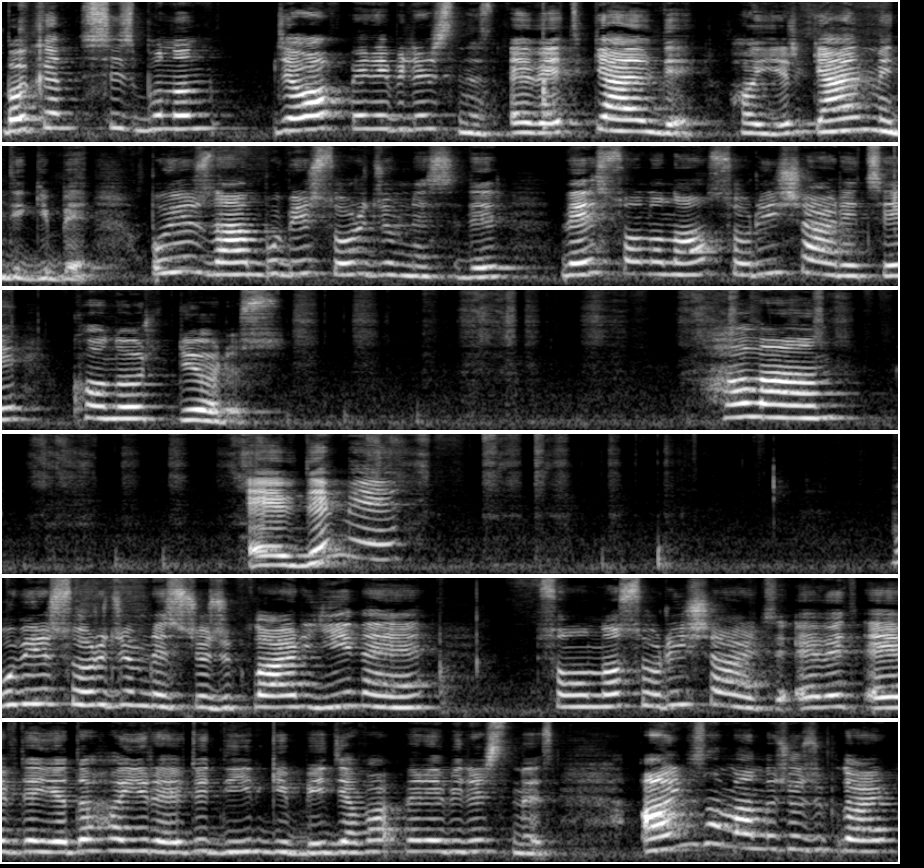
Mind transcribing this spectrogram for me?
Bakın siz bunun cevap verebilirsiniz. Evet geldi. Hayır gelmedi gibi. Bu yüzden bu bir soru cümlesidir ve sonuna soru işareti konur diyoruz. Halan evde mi? Bu bir soru cümlesi çocuklar. Yine sonuna soru işareti evet evde ya da hayır evde değil gibi cevap verebilirsiniz. Aynı zamanda çocuklar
